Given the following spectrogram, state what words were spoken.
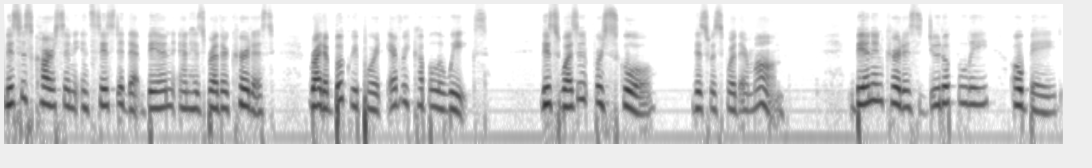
Mrs. Carson insisted that Ben and his brother Curtis write a book report every couple of weeks. This wasn't for school, this was for their mom. Ben and Curtis dutifully obeyed,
